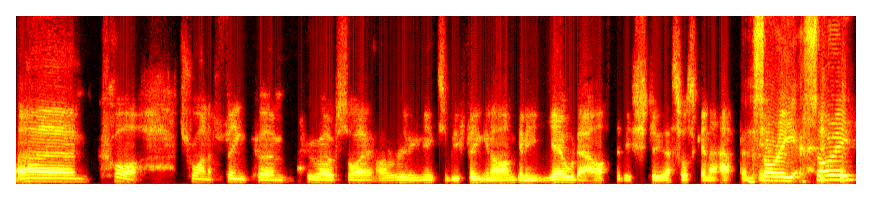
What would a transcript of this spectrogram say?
Um, oh, trying to think um, who else I, I really need to be thinking. Of. I'm going to yelled at after this, Stu. That's what's going to happen. Here. Sorry, sorry.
